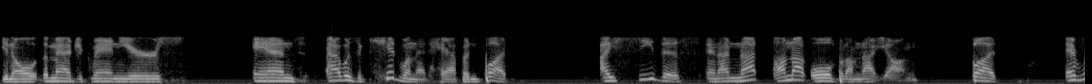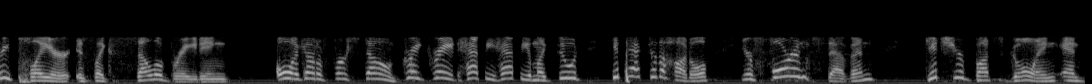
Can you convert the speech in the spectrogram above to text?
you know, the Magic Man years. And I was a kid when that happened, but I see this, and I'm not, I'm not old, but I'm not young. But every player is like celebrating. Oh, I got a first down. Great, great. Happy, happy. I'm like, dude, get back to the huddle. You're four and seven. Get your butts going and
